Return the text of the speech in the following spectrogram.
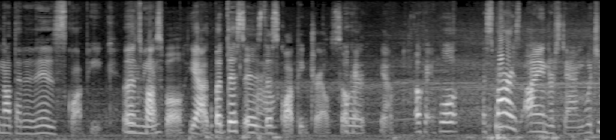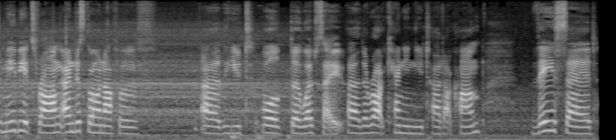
not that it is Squaw Peak. That's I mean? possible. Yeah, but this is the Wow. Squaw Peak Trail. So Okay. yeah. Okay, well, as far as I understand, which maybe it's wrong, I'm just going off of uh, the Ut- well, the website, uh, the RockCanyonUtah.com. They said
